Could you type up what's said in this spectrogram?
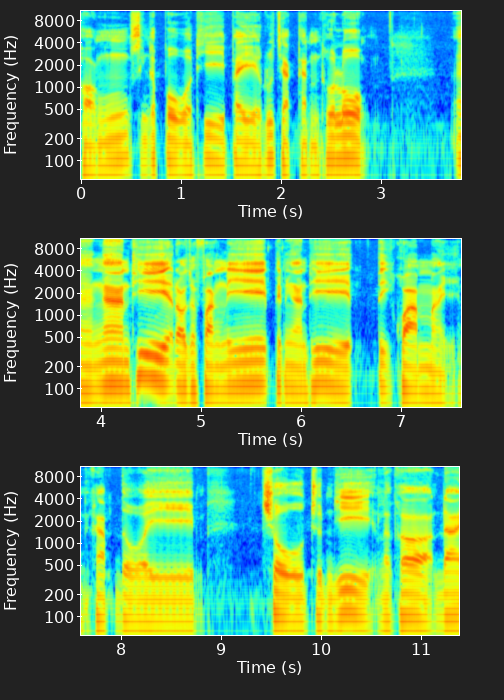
ของสิงคโปร์ที่ไปรู้จักกันทั่วโลก งานที่เราจะฟังนี้เป็นงานที่ตีความใหม่นะครับ โดยโชจุนยี่ แล้วก็ได้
